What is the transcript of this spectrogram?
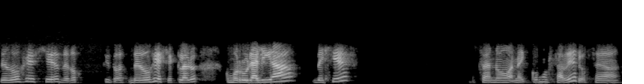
de dos ejes, de dos de dos ejes, claro, como ruralidad, vejez, o sea, no, hay cómo saber, o sea.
